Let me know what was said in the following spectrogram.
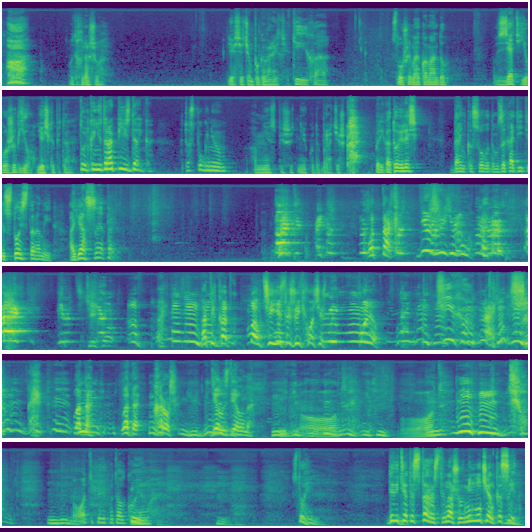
Вот хорошо. Есть о чем поговорить. Тихо. Слушай мою команду. Взять его живьем. Есть, капитан. Только не торопись, Данька, а то спугнем. А мне спешить некуда, братишка. Приготовились? Данька с оводом, заходите с той стороны, а я с этой. Вот так. Вяжи его! Тихо. А ты, гад, молчи, если жить хочешь. Понял? Тихо! Ладно, ладно, хорош. Дело сделано. Вот. Вот. Ну вот теперь и потолкуем. Стой. Да ведь это старосты нашего Мельниченко сын.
